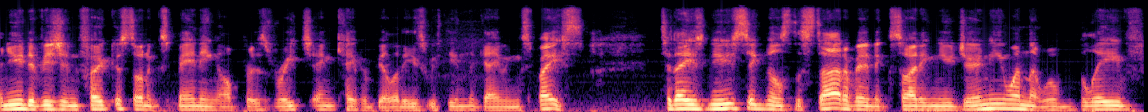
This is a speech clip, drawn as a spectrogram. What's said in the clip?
a new division focused on expanding Opera's reach and capabilities within the gaming space. Today's news signals the start of an exciting new journey, one that will believe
